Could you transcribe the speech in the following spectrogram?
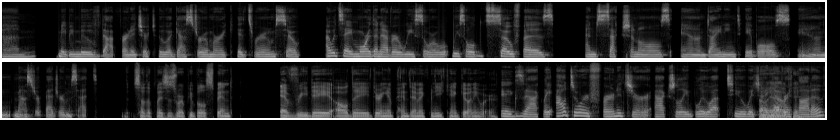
um, maybe move that furniture to a guest room or a kid's room. So I would say more than ever, we sold we sold sofas and sectionals and dining tables and master bedroom sets. So the places where people spend every day, all day during a pandemic when you can't go anywhere. Exactly. Outdoor furniture actually blew up too, which oh, I yeah, never okay. thought of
